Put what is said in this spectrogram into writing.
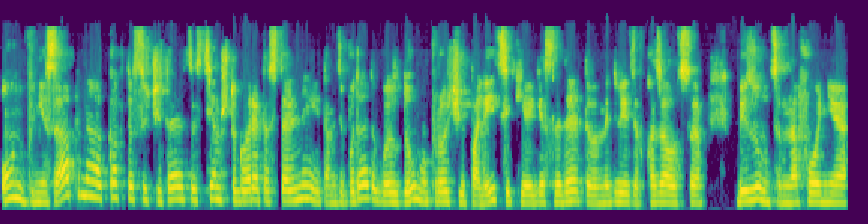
он внезапно как-то сочетается с тем, что говорят остальные, там, депутаты Госдумы, прочие политики. Если до этого Медведев казался безумцем на фоне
